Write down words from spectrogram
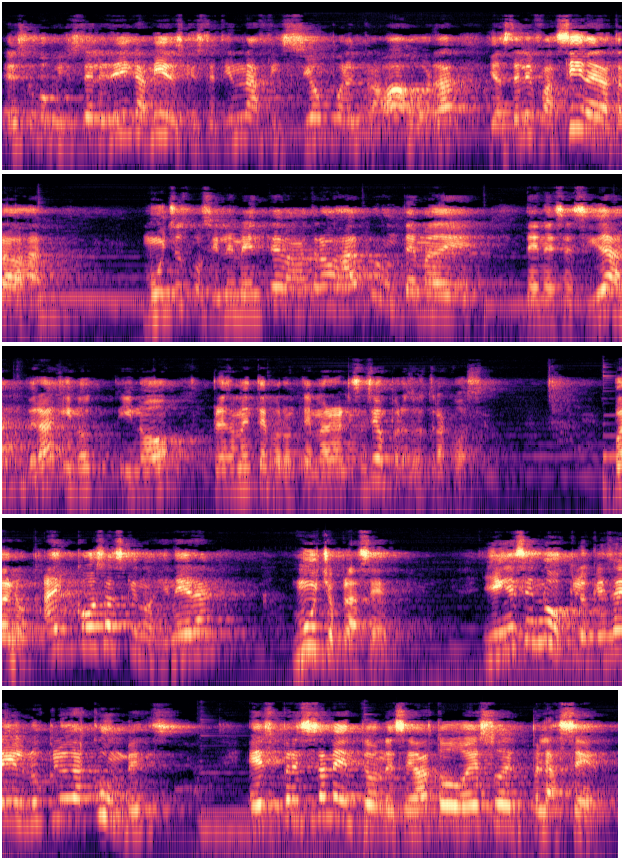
Es como que usted le diga, mire, es que usted tiene una afición por el trabajo, ¿verdad? Y a usted le fascina ir a trabajar. Muchos posiblemente van a trabajar por un tema de, de necesidad, ¿verdad? Y no, y no precisamente por un tema de realización, pero es otra cosa. Bueno, hay cosas que nos generan mucho placer. Y en ese núcleo, que es ahí el núcleo de accumbens, es precisamente donde se va todo eso del placer.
